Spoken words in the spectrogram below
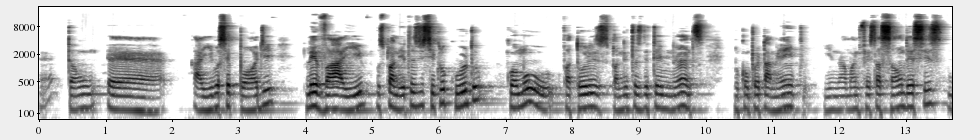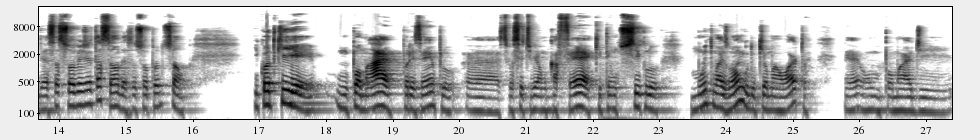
Né? Então, é, aí você pode levar aí os planetas de ciclo curto como fatores, planetas determinantes no comportamento e na manifestação desses, dessa sua vegetação, dessa sua produção. Enquanto que um pomar, por exemplo, é, se você tiver um café que tem um ciclo muito mais longo do que uma horta, né, um pomar de,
